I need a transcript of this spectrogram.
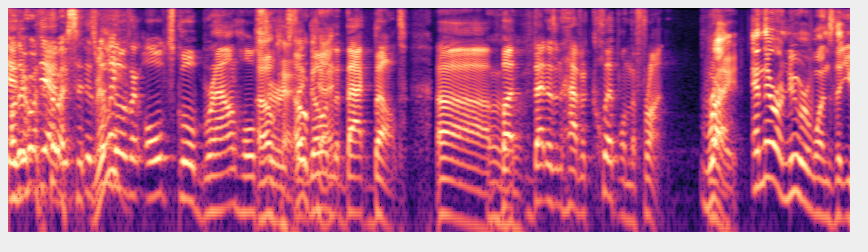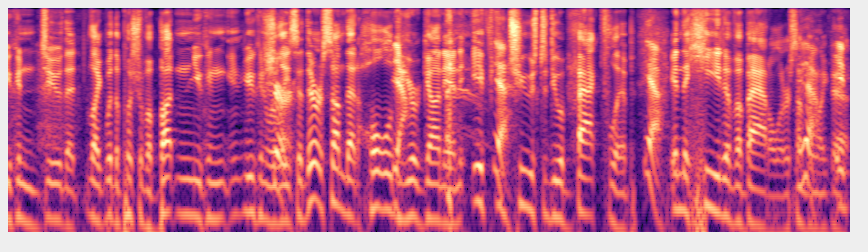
Oh, there was- yeah, there was- there's really? one of those like old school brown holsters Okay. that go Okay. in the back belt, uh, but that doesn't have a clip on the front. Right, and there are newer ones that you can do that, like with the push of a button, you can you can Sure. release it. There are some that hold Yeah. your gun in if you choose to do a backflip Yeah. in the heat of a battle or something like that. If,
